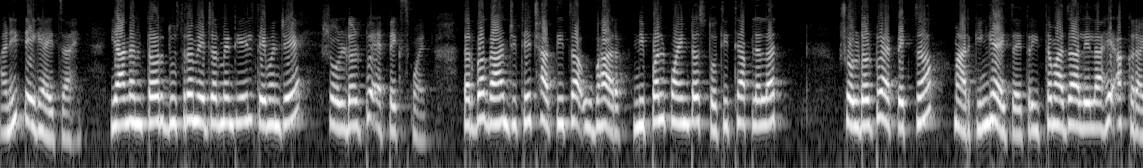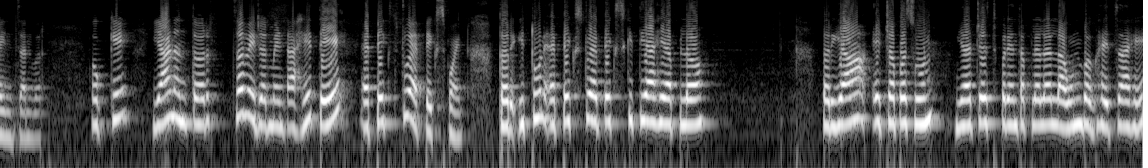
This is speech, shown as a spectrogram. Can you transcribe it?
आणि ते घ्यायचं आहे. यानंतर दुसरं मेजरमेंट येईल ते म्हणजे शोल्डर टू एपेक्स पॉईंट तर बघा जिथे छातीचा उभार निपल पॉईंट असतो तिथे आपल्याला शोल्डर टू एपेक्सचं मार्किंग घ्यायचं आहे. तर इथं माझं आलेलं आहे अकरा इंचांवर. ओके? यानंतरचं मेजरमेंट आहे ते एपेक्स टू एपेक्स पॉईंट तर इथून एपेक्स टू एपेक्स किती आहे आपलं? तर या याच्यापासून या चेस्टपर्यंत आपल्याला लावून बघायचं आहे.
